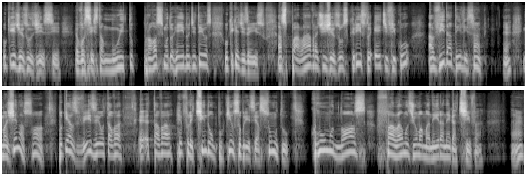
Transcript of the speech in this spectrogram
O que Jesus disse? É você está muito próximo do reino de Deus. O que quer dizer isso? As palavras de Jesus Cristo edificou a vida dele, sabe? É, imagina só, porque às vezes eu estava é, tava refletindo um pouquinho sobre esse assunto, como nós falamos de uma maneira negativa. Né?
